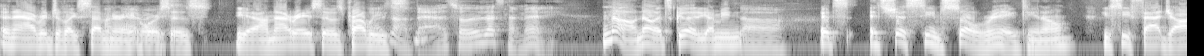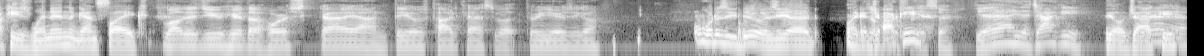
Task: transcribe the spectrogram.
an average of like seven On or eight race? horses. Yeah, on that race, it was probably That's not bad. So that's not many. No, no, it's good. I mean, Uh, it's it just seems so rigged, you know. You see fat jockeys winning against like well, did you hear the horse guy on Theo's podcast about three years ago? what does he do? Is he a like a He's horse jockey? racer. Yeah, he's a jockey. The old jockey. Yeah.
